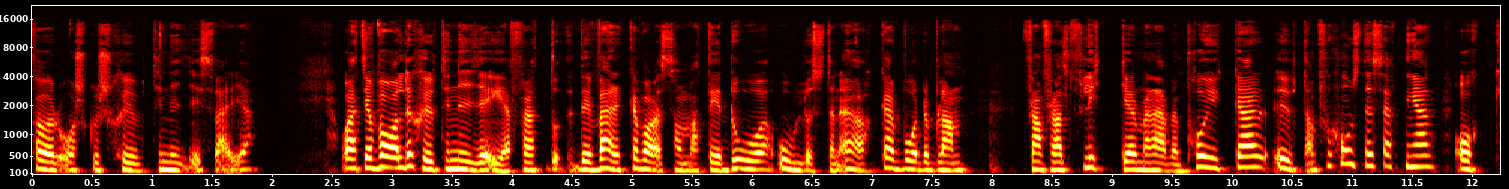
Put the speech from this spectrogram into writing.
för årskurs 7 till 9 i Sverige. Och att jag valde 7 till 9 är för att det verkar vara som att det är då olusten ökar, både bland framförallt flickor men även pojkar utan funktionsnedsättningar och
